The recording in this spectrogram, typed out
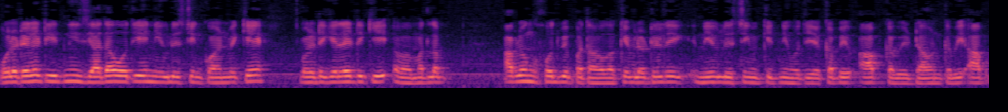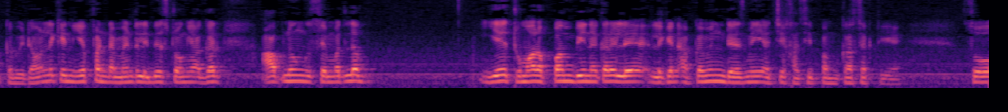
वोलेटिलिटी इतनी ज़्यादा होती है न्यू लिस्टिंग कॉइन में के वोलेटिलिटी की मतलब आप लोगों को खुद भी पता होगा कि वोलेटिलिटी न्यू लिस्टिंग में कितनी होती है। कभी आप कभी डाउन कभी आप कभी डाउन लेकिन ये फंडामेंटली भी स्ट्रॉन्ग है अगर आप लोगों से मतलब ये टुमारो पम्प भी ना करे ले, लेकिन अपकमिंग डेज़ में ही अच्छी खासी पम्प कर सकती है। सो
